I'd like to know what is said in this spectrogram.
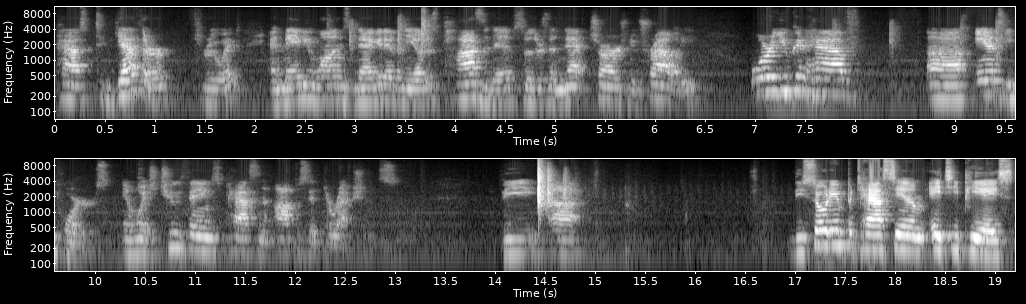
pass together through it, and maybe one's negative and the other's positive, so there's a net charge neutrality. Or you can have uh, antiporters, in which two things pass in opposite directions. The, uh, the sodium potassium ATPase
